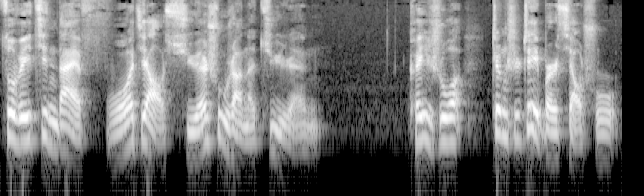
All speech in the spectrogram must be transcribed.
作为近代佛教学术上的巨人，可以说正是这本小书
